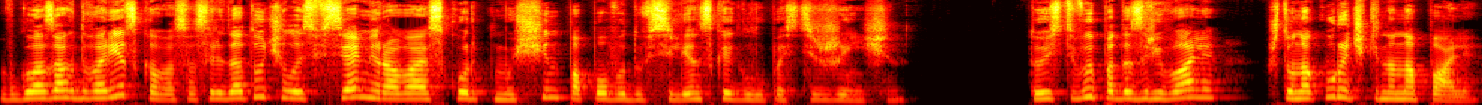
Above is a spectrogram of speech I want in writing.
В глазах Дворецкого сосредоточилась вся мировая скорбь мужчин по поводу вселенской глупости женщин. То есть вы подозревали, что на Курочкина напали,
